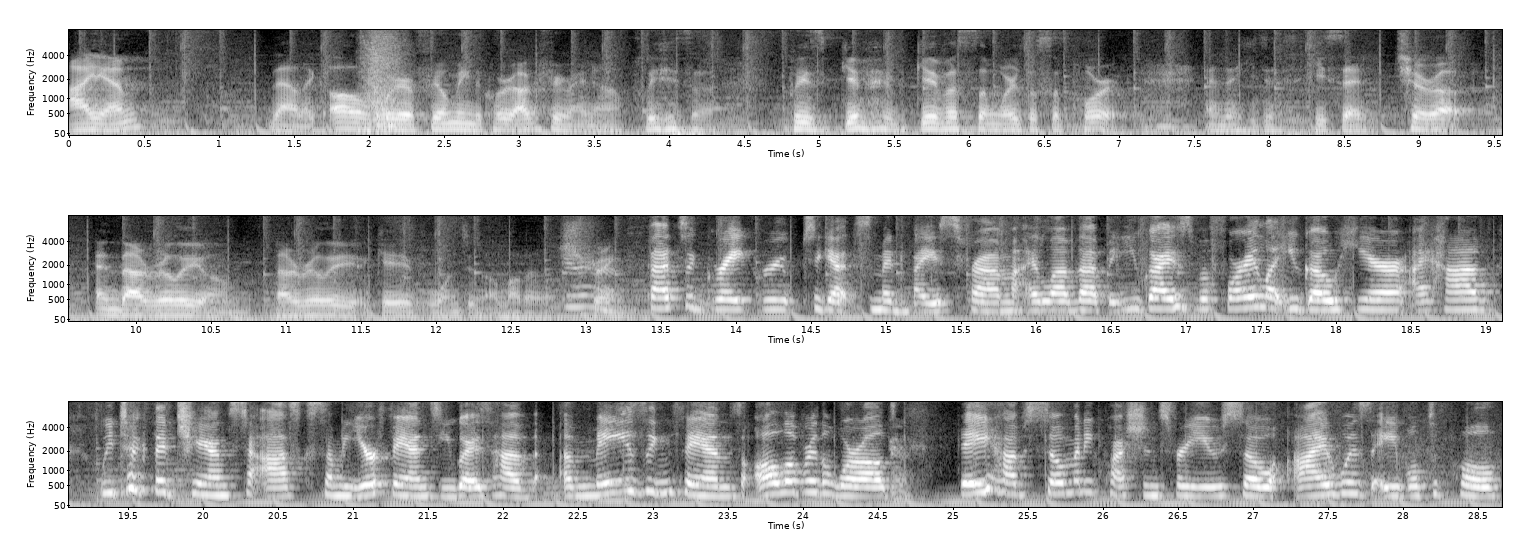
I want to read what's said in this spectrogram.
I am that like, oh, we're filming the choreography right now. Please, uh, please give give us some words of support. And then he just he said, cheer up. And that really um, that really gave Wonjin a lot of strength. That's a great group to get some advice from. I love that. But you guys, before I let you go here, I have we took the chance to ask some of your fans. You guys have amazing fans all over the world. They have so many questions for you. So I was able to pull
